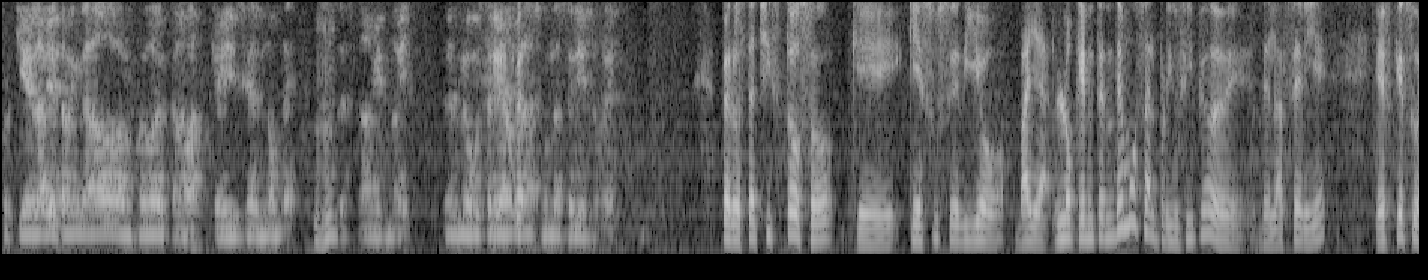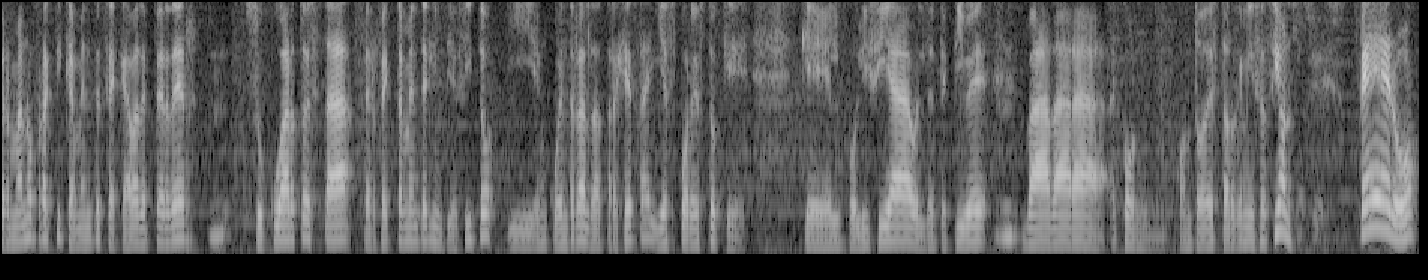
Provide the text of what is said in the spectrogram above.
porque él había también ganado un juego de calamar, que ahí dice el nombre, lo estaba viendo ahí. Entonces me gustaría ver una segunda serie sobre él. Pero está chistoso que, que, sucedió. Vaya, lo que entendemos al principio de, de, la serie es que su hermano prácticamente se acaba de perder. Su cuarto está perfectamente limpiecito y encuentra la tarjeta y es por esto que, que el policía o el detective va a dar con, con, toda esta organización. Así es. Pero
